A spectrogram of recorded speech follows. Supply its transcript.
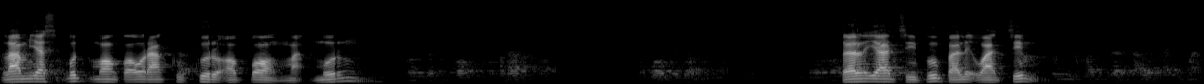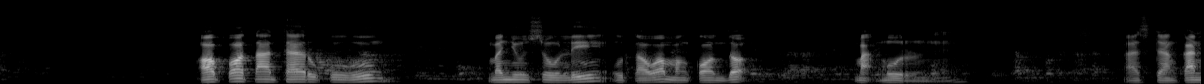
lam yasqut mongko ora gugur apa makmur? Bal yajibu balik wajib. Apa tadarukuhu? Menyusuli utawa mengkondok makmur. Nah, sedangkan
